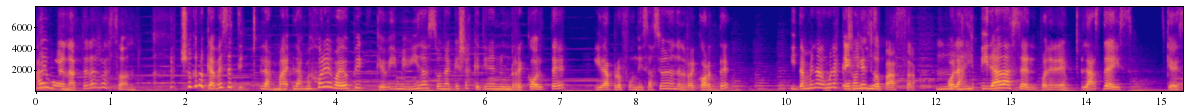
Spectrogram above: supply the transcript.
hay buenas, tenés razón. Yo creo que a veces las, las mejores biopics que vi en mi vida son aquellas que tienen un recorte y la profundización en el recorte. Y también algunas que Es son que eso pasa. o las Mm. inspiradas en poner Last Days, que es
